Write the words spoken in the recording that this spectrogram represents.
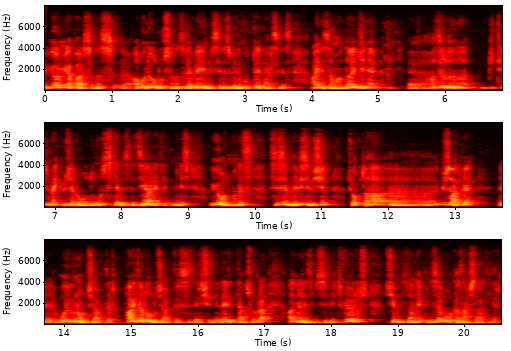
yorum yaparsanız, e, abone olursanız ve beğenirseniz beni mutlu edersiniz. Aynı zamanda yeni e, hazırlığını bitirmek üzere olduğumuz sitemizde ziyaret etmeniz, üye olmanız sizin ve bizim için çok daha e, güzel ve uygun olacaktır. Faydalı olacaktır sizler için de dedikten sonra analizimizi bitiriyoruz. Şimdiden hepinize bol kazançlar dilerim.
